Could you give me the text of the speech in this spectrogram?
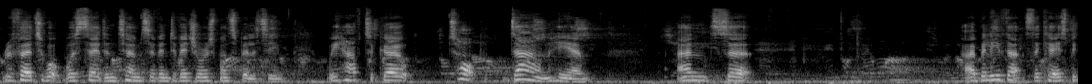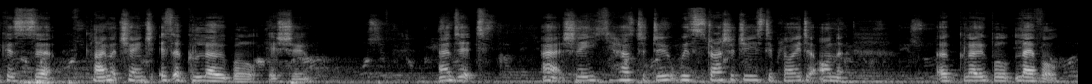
refer to what was said in terms of individual responsibility. We have to go top down here. And uh, I believe that's the case because uh, climate change is a global issue. And it actually has to do with strategies deployed on a global level.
